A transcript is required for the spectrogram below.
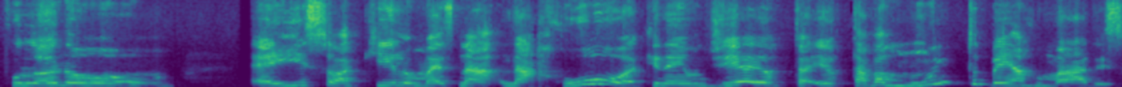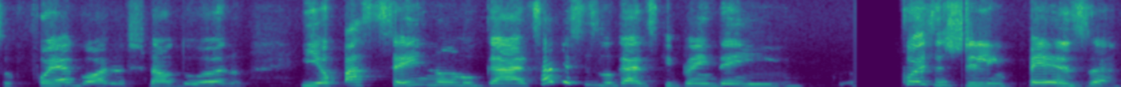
fulano é isso ou aquilo, mas na, na rua, que nem um dia eu, eu tava muito bem arrumada, isso foi agora, no final do ano, e eu passei num lugar, sabe esses lugares que vendem coisas de limpeza?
